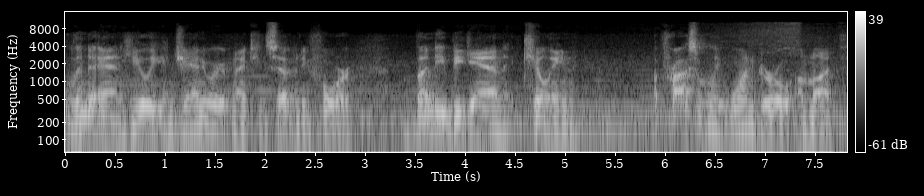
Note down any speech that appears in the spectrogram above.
Lynda Ann Healy in January of 1974, Bundy began killing approximately one girl a month.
